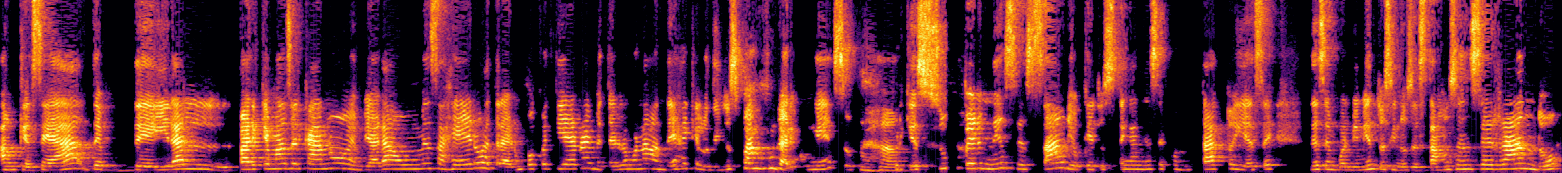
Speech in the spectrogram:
aunque sea de, ir al parque más cercano, enviar a un mensajero a traer un poco de tierra y meterlo en una bandeja y que los niños puedan jugar con eso, porque es súper necesario que ellos tengan ese contacto y ese desenvolvimiento. Si nos estamos encerrando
